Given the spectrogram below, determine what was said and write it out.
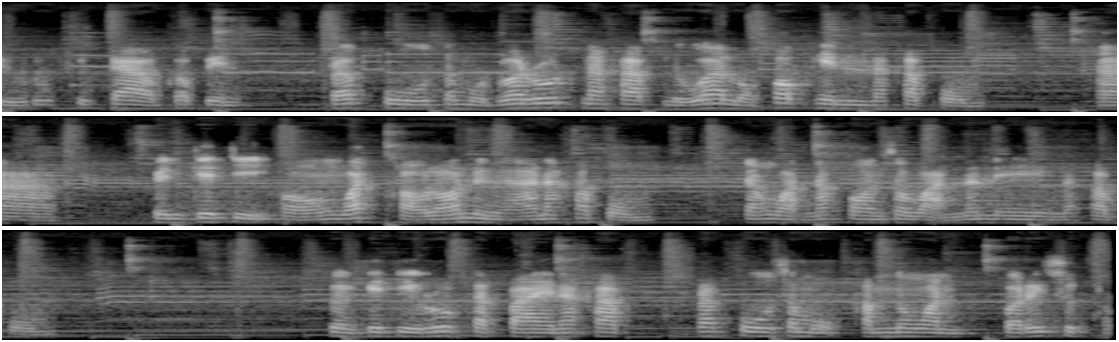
จิรูปที่ 9 ก็เป็นพระครูสมุทรวรุษนะครับ หรือว่าหลวงพ่อเพนนะครับ ผมอ่าเป็นเกจิของวัดเขาล้อเหนือนะครับ ผมจังหวัดนครสวรรค์นั่นเองนะครับ ผม ส่วนเกจิรูปถัดไปนะครับ พระครูสมุคำนวณปริสุทธโธ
